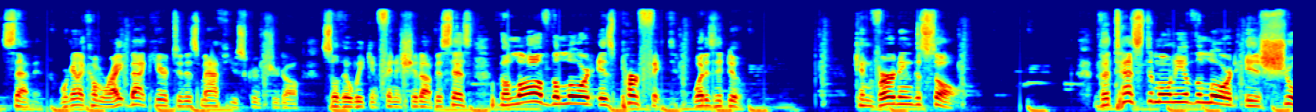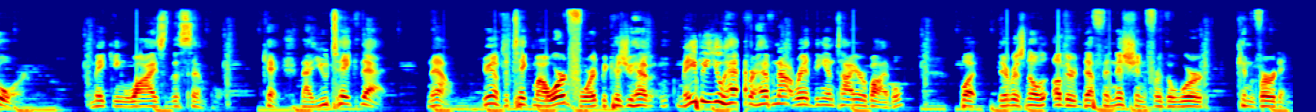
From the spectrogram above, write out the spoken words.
7. We're going to come right back here to this Matthew scripture, though, so that we can finish it up. It says, The law of the Lord is perfect. What does it do? Converting the soul. The testimony of the Lord is sure, making wise the simple. Okay, now you take that. Now, you have to take my word for it because you have, maybe you have or have not read the entire Bible, but there is no other definition for the word converting.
